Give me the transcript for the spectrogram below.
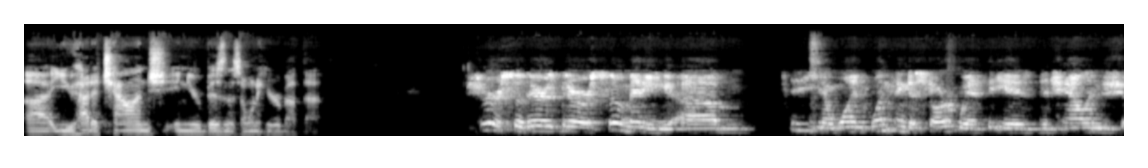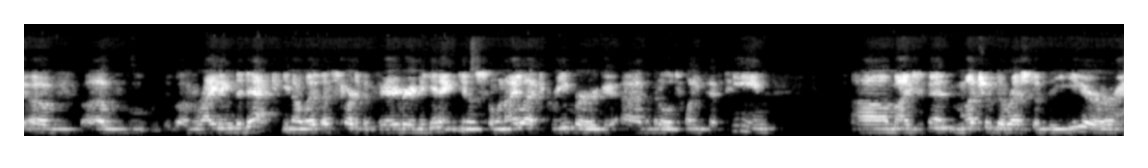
uh, you had a challenge in your business. I want to hear about that. Sure. So there, there are so many. Um, you know, one one thing to start with is the challenge of of, of writing the deck. You know, let, us start at the very very beginning. You know, so when I left Greenberg uh, in the middle of 2015, um, I spent much of the rest of the year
